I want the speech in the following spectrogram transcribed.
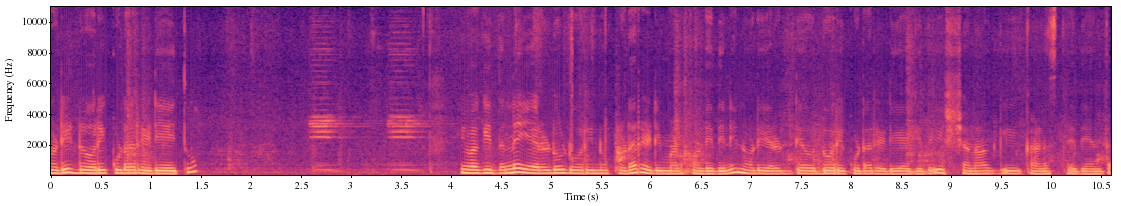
ನೋಡಿ, ಡೋರಿ ಕೂಡ ರೆಡಿ ಆಯಿತು. ಇವಾಗ ಇದನ್ನು ಎರಡು ಡೋರಿನೂ ಕೂಡ ರೆಡಿ ಮಾಡ್ಕೊಂಡಿದ್ದೀನಿ. ನೋಡಿ, ಎರಡು ಡೋರಿ ಕೂಡ ರೆಡಿಯಾಗಿದೆ ಎಷ್ಟು ಚೆನ್ನಾಗಿ ಕಾಣಿಸ್ತಾ ಇದೆ ಅಂತ.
